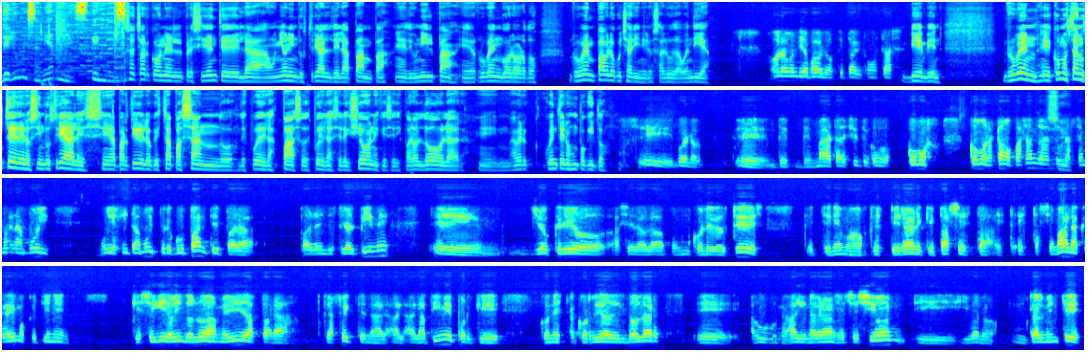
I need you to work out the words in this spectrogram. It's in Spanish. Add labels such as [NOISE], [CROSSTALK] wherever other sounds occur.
de lunes a viernes en el... Vamos a charlar con el presidente de la Unión Industrial de La Pampa, eh, de UNILPA, eh, Rubén Gorordo. Rubén Pablo Cucharini lo saluda, buen día. Hola, buen día Pablo, ¿qué tal? ¿Cómo estás? Bien, bien. Rubén, eh, ¿cómo están ustedes los industriales a partir de lo que está pasando después de las pasos, después de las elecciones, que se disparó el dólar? a ver, cuéntenos un poquito. Sí, bueno, de, de, más está decirte cómo, cómo, cómo la estamos pasando. Es una semana muy muy agita, muy preocupante para, para la industrial pyme. Eh, yo creo, ayer hablaba con un colega de ustedes, que tenemos que esperar que pase esta, esta, semana, creemos que tienen que seguir habiendo nuevas medidas para que afecten a, la pyme, porque con esta corrida del dólar eh, hay una gran recesión y, bueno, realmente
